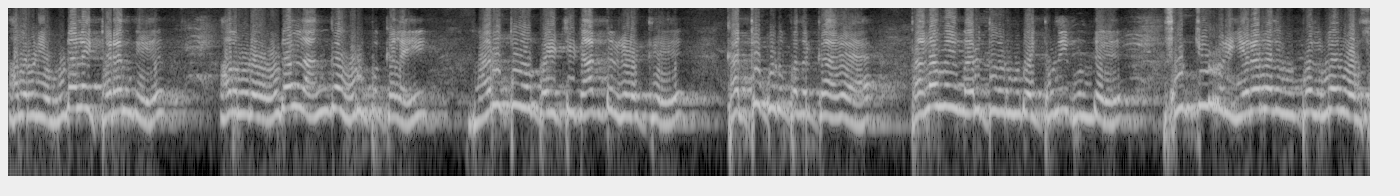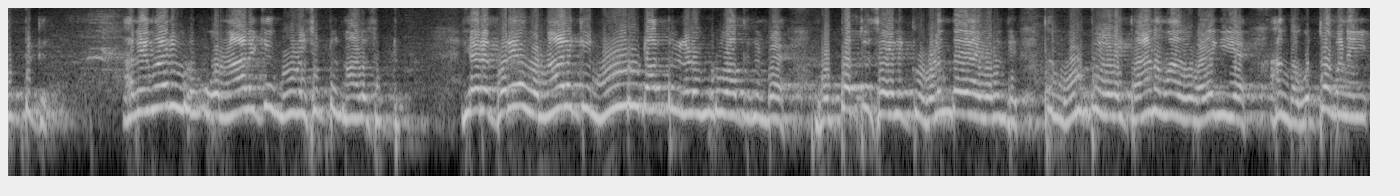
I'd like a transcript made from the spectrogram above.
அவருடைய உடலை திறந்து அவருடைய உடல் அங்க உறுப்புகளை மருத்துவ பயிற்சி டாக்டர்களுக்கு கற்றுக் கொடுப்பதற்காக தலைமை மருத்துவர்களுடைய துணை கொண்டு சுற்றி ஒரு இருபது முப்பது பேர் ஒரு ஷிஃப்ட்டுக்கு அதே மாதிரி ஒரு- ஒரு நாளைக்கு மூணு ஷிஃப்ட் நாலு ஷிஃப்ட்டு ஏறக்குறைய ஒரு நாளைக்கு நூறு டாக்டர்களை உருவாக்குகின்ற முப்பத்து செயலுக்கு உழந்தையாய் இருந்து தன் உறுப்புகளை தானமாக வழங்கிய அந்த உத்தமனை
